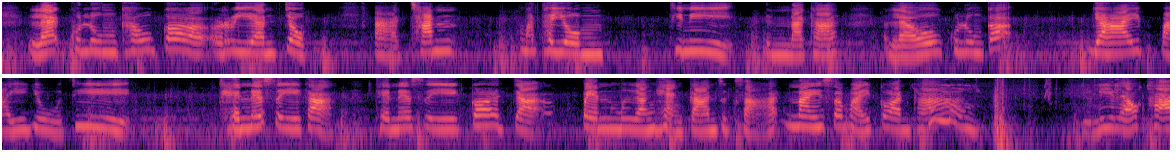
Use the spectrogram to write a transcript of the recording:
ๆ และคุณลุงเขาก็เรียนจบชั้นมัธยม ที่นี่นะคะ แล้วคุณลุงก็ย้ายไปอยู่ที่เทนเนสซีค่ะ เทนเนสซีก็จะเป็นเมืองแห่งการศึกษาในสมัยก่อนค่ะคุณลุงอยู่นี่แล้วค่ะ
